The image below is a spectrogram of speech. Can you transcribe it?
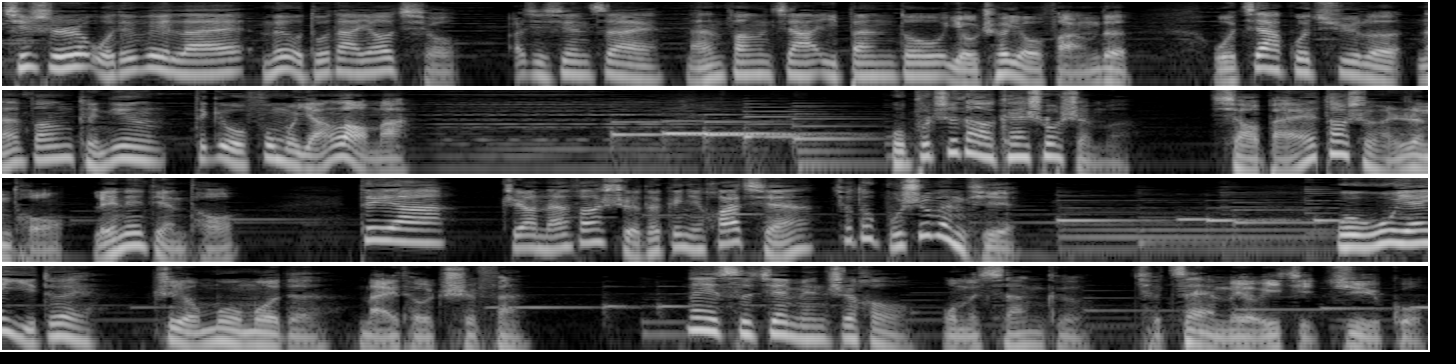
其实我对未来没有多大要求。而且现在男方家一般都有车有房的，我嫁过去了，男方肯定得给我父母养老嘛。我不知道该说什么，小白倒是很认同，连连点头。对呀，只要男方舍得给你花钱，就都不是问题。我无言以对，只有默默的埋头吃饭。那次见面之后，我们三个就再也没有一起聚过。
